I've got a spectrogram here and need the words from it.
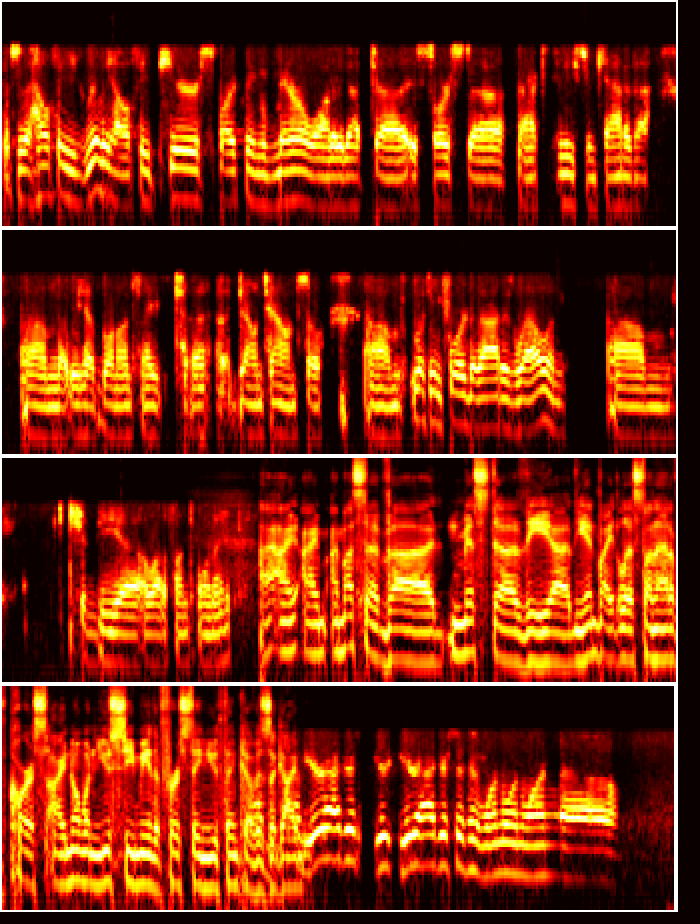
which is a healthy, really healthy, pure, sparkling mineral water that uh, is sourced uh, back in Eastern Canada. Um, that we have going on tonight uh, downtown. So, um, looking forward to that as well, and um, should be uh, a lot of fun tomorrow night. I, I, I must have uh, missed uh, the uh, the invite list on that. Of course, I know when you see me, the first thing you think of is a guy. Your address, your your address isn't one one one uh,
